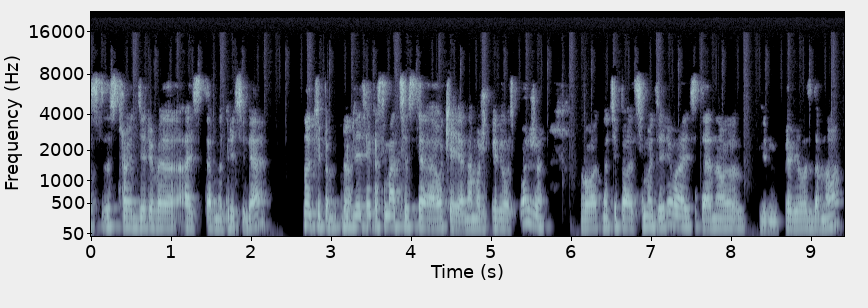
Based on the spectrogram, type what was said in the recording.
строит дерево AST внутри себя, ну, типа, да. библиотека сама CST, окей, она, может, появилась позже, вот, но, типа, само дерево AST, оно блин, появилось давно,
